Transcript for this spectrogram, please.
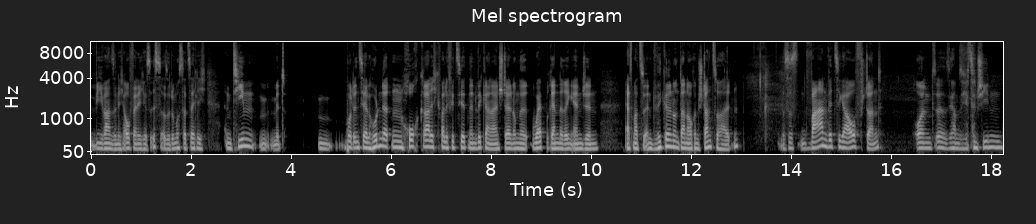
wie wahnsinnig aufwendig es ist. Also du musst tatsächlich ein Team mit potenziell hunderten hochgradig qualifizierten Entwicklern einstellen, um eine Web-Rendering-Engine erstmal zu entwickeln und dann auch instand zu halten. Das ist ein wahnwitziger Aufstand. Und äh, sie haben sich jetzt entschieden,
